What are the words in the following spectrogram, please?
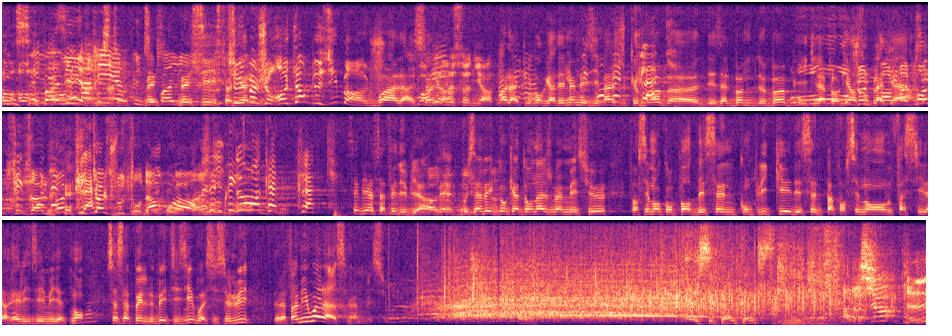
Il ne sait pas lire, Christophe, il ne mais, sait pas mais lire. si, Si, Sonia... mais je regarde les images. Voilà, Sonia. le Sonia. Voilà, puis vous regardez même les images que Bob, euh, des albums de Bob qu'il a planqués dans je son ne parlerai placard. pas de ces albums qui cachent sous son armoire. J'ai pris trois, quatre claques. C'est bien, ça fait du bien. Mais vous savez que donc un tournage, mesdames, messieurs, forcément comporte des scènes compliquées, des scènes pas forcément faciles à réaliser immédiatement. Ça s'appelle le bêtisier. Voici celui de la famille Wallace, mesdames, messieurs. C'est quoi le texte Attention La, la, la, la,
